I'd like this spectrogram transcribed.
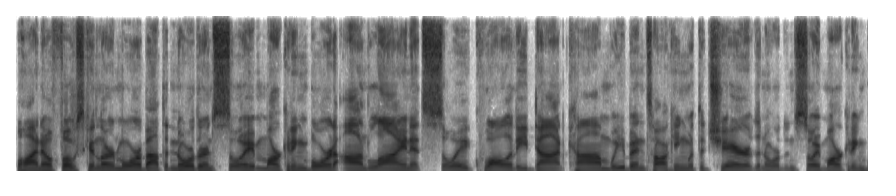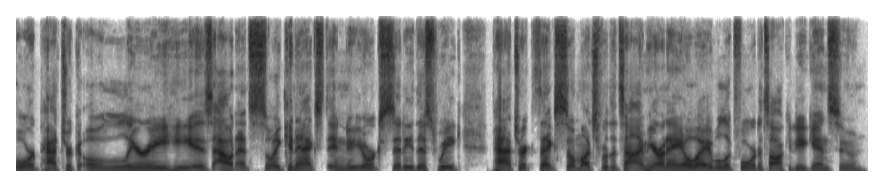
Well, I know folks can learn more about the Northern Soy Marketing Board online at soyquality.com. We've been talking with the chair of the Northern Soy Marketing Board, Patrick O'Leary. He is out at Soy Connect in New York City this week. Patrick, thanks so much for the time here on AOA. We'll look forward to talking to you again soon.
